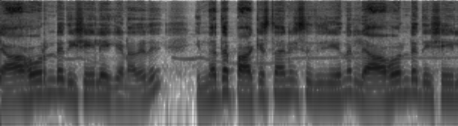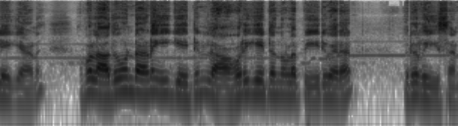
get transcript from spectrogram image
ലാഹോറിന്റെ ദിശയിലേക്കാണ്. അതായത് ഇന്നത്തെ പാകിസ്ഥാനിൽ സ്ഥിതി ചെയ്യുന്ന ലാഹോറിന്റെ ദിശയിലേക്കാണ്. അപ്പോൾ അതുകൊണ്ടാണ് ഈ ഗേറ്റിന് ലാഹോറി ഗേറ്റ് എന്നുള്ള പേര് വരാൻ ഒരു റീസൺ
